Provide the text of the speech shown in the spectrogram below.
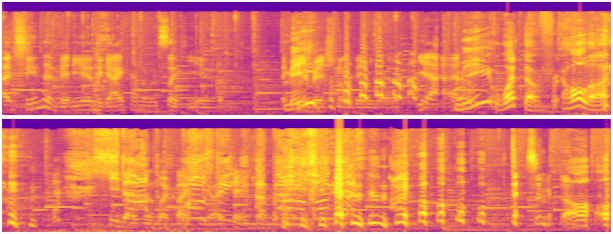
I've seen the video. The guy kind of looks like you. Like Me? The original video. Yeah. Me? What the? Fr- Hold on. He doesn't look like you. I changed my mind. no, doesn't at all.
